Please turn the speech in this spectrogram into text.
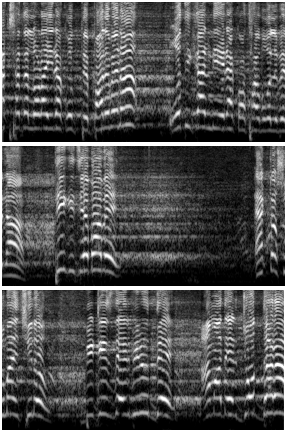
একসাথে লড়াইরা করতে পারবে না, অধিকার নিয়ে এরা কথা বলবে না। ঠিক যেভাবে একটা সময় ছিল, ব্রিটিশদের বিরুদ্ধে আমাদের যোদ্ধারা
